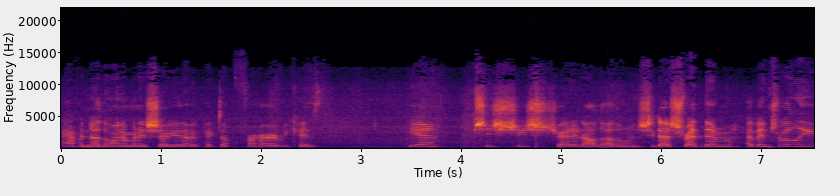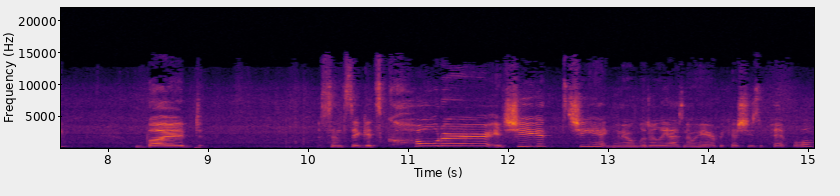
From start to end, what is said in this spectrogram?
I have another one I'm going to show you that we picked up for her because, yeah, she, she shredded all the other ones. She does shred them eventually, but since it gets colder and she gets, she, you know, literally has no hair because she's a pit bull,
